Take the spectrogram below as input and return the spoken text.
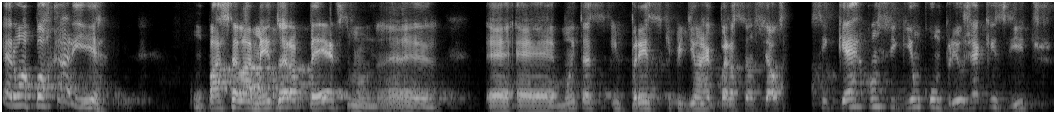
era uma porcaria. Um parcelamento era péssimo. Né? É, é, muitas empresas que pediam recuperação social sequer conseguiam cumprir os requisitos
